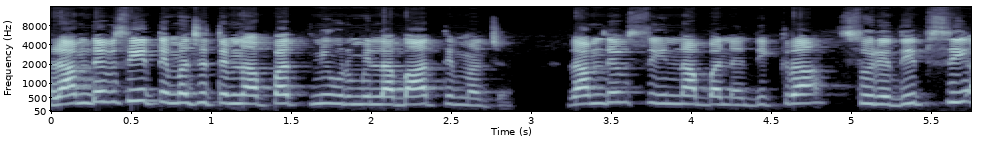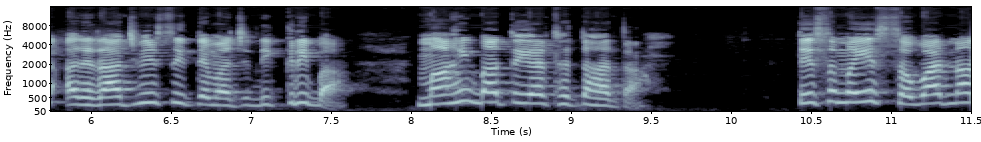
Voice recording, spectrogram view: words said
રામદેવસિંહ તેમજ તેમના પત્ની ઉર્મિલાબા તેમજ રામદેવસિંહના બંને દીકરા સૂર્યદીપસિંહ અને રાજવીરસિંહ તેમજ દીકરીબા માહીબા તૈયાર થતા હતા. તે સમયે સવારના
